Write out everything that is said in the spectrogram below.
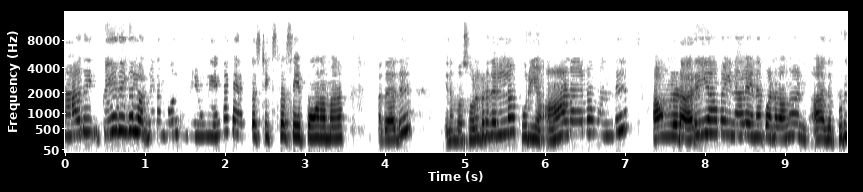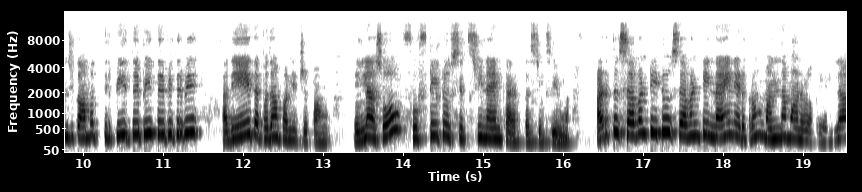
பேதை பேதைகள் அப்படின்னும் போது இவங்க என்ன கேரக்டரிஸ்டிக்ஸ்ல சேர்ப்போம் நம்ம? அதாவது நம்ம சொல்றதெல்லாம் புரியும். ஆனாலும் வந்து அவங்களோட அறியாமையினால என்ன பண்ணுவாங்க? அதை புரிஞ்சுக்காம திருப்பி, திருப்பி, திருப்பி, திருப்பி அதே தப்பு தான் பண்ணிட்டு இருப்பாங்க. இல்லைங்களா? So fifty to sixty nine characteristics இவங்க. அடுத்து 70 டூ 79 எடுக்கிறவங்க மந்தமானவங்க. எல்லா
